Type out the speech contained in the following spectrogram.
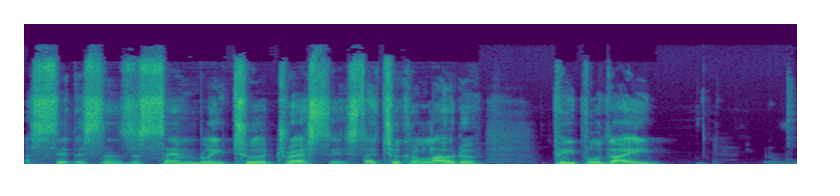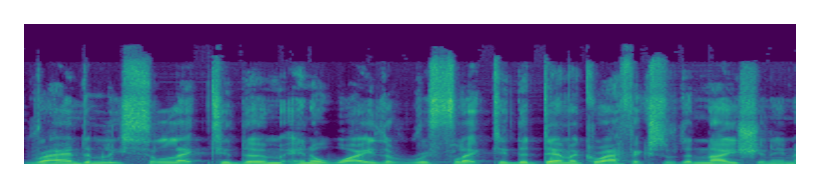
a citizens' assembly to address this. They took a load of people, they randomly selected them in a way that reflected the demographics of the nation in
